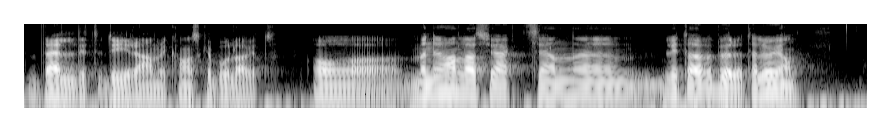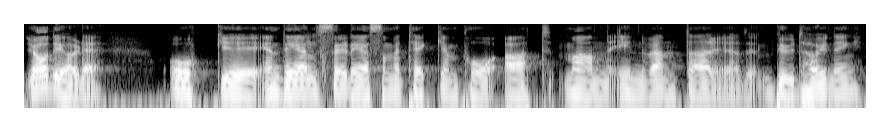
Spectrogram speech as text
väldigt dyra amerikanska bolaget. Och, men nu handlas ju aktien eh, lite över budet, eller hur John? Ja, det gör det. Och eh, en del ser det som ett tecken på att man inväntar eh, budhöjning.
